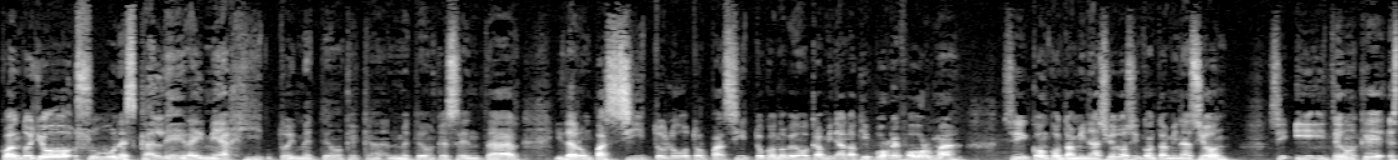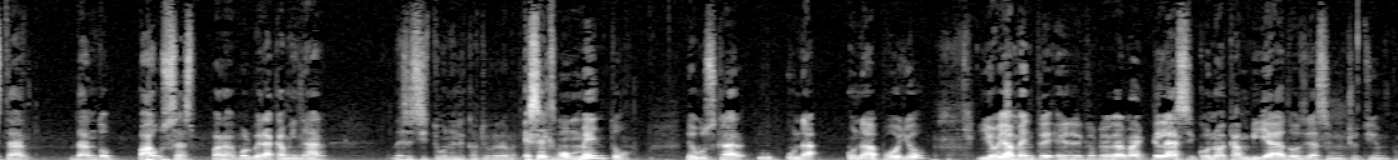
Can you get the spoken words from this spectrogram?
Cuando yo subo una escalera y me agito y me tengo que me tengo que sentar y dar un pasito y luego otro pasito, cuando vengo caminando aquí por reforma, sí, con contaminación o sin contaminación, sí, y, tengo que estar dando pausas para volver a caminar, necesito un electrocardiograma. Es el momento de buscar una, un apoyo y obviamente el electrocardiograma clásico no ha cambiado desde hace mucho tiempo.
